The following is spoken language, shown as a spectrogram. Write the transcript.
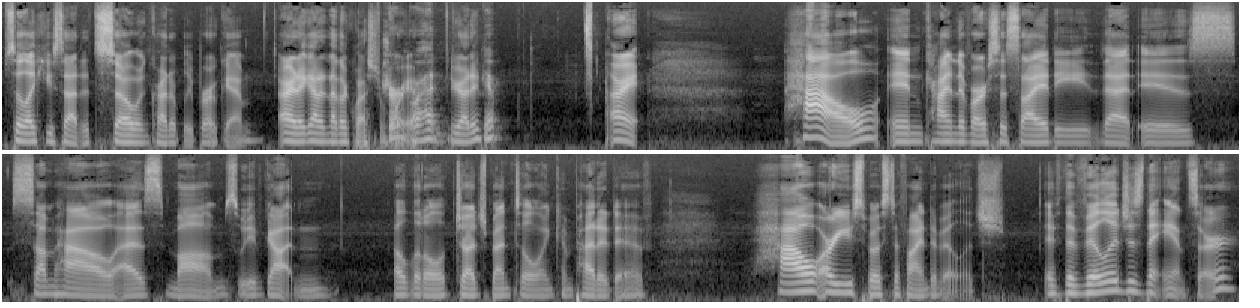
so, like you said, it's so incredibly broken. All right, I got another question Sure, for you. go ahead. You ready? Yep. All right. How, in kind of our society that is somehow, as moms, we've gotten a little judgmental and competitive, how are you supposed to find a village? If the village is the answer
